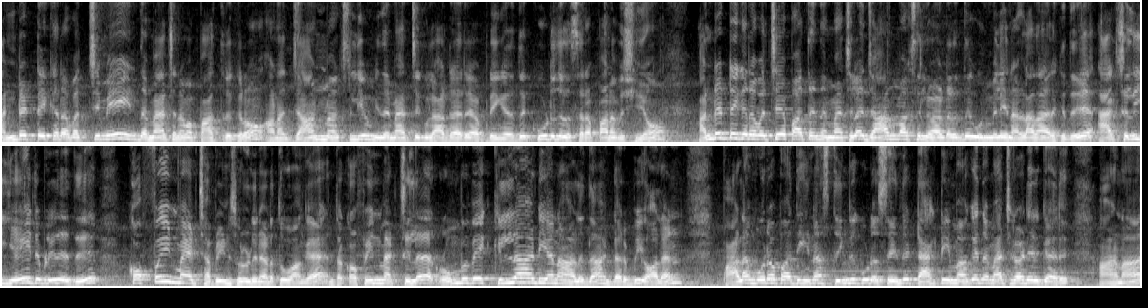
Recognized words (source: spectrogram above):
அண்டர்டேக்கரை வச்சுமே இந்த மேட்சை நம்ம பார்த்துருக்குறோம். ஆனால் ஜான் மேக்ஸ்லேயும் இந்த மேட்ச்சுக்கு விளையாடுறாரு அப்படிங்கிறது கூடுதல் சிறப்பான விஷயம். அண்டர்டேக்கரை வச்சே பார்த்த இந்த மேட்ச்சில் ஜான் மார்க்ஸில் விளையாடுறது உண்மையிலேயே நல்லா தான் இருக்குது ஆக்சுவலி ஏஐடபிள்யூ இது கொஃபைன் மேட்ச் அப்படின்னு சொல்லிட்டு நடத்துவாங்க. இந்த கொஃபைன் மேட்ச்சில் ரொம்பவே கில்லாடியான ஆள் தான் டர்பி ஆலன் பல முறை பார்த்தீங்கன்னா ஸ்டிங்கு கூட சேர்ந்து டேக் டீமாக இந்த மேட்ச் விளையாடிருக்காரு ஆனால்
